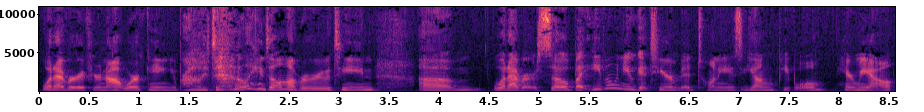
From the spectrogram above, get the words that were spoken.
whatever, if you're not working, you probably definitely don't have a routine. Um whatever. So but even when you get to your mid 20s, young people, hear me out.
